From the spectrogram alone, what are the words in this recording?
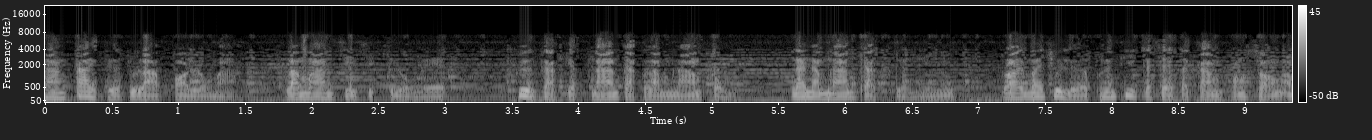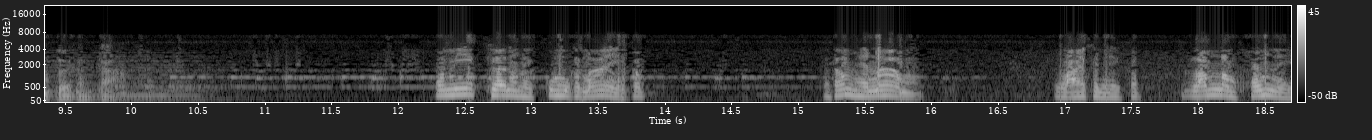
ทางใต้เขื่อนจุฬาภรณ์ลงมา ประมาณ 40 กิโลเมตร เพื่อกักเก็บน้ำจากลำน้ำผมและนำน้ำจากเขื่อนนี้ปล่อยมาช่วยเหลือพื้นที่เกษตรกรรมของสองอำเภอดังกล่าวพอมีเขื่อนให้กลุ่มกันมานี่ครับจะทำให้น้ำไลายขึ้นนี่ครับลำน้ำพมนี่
